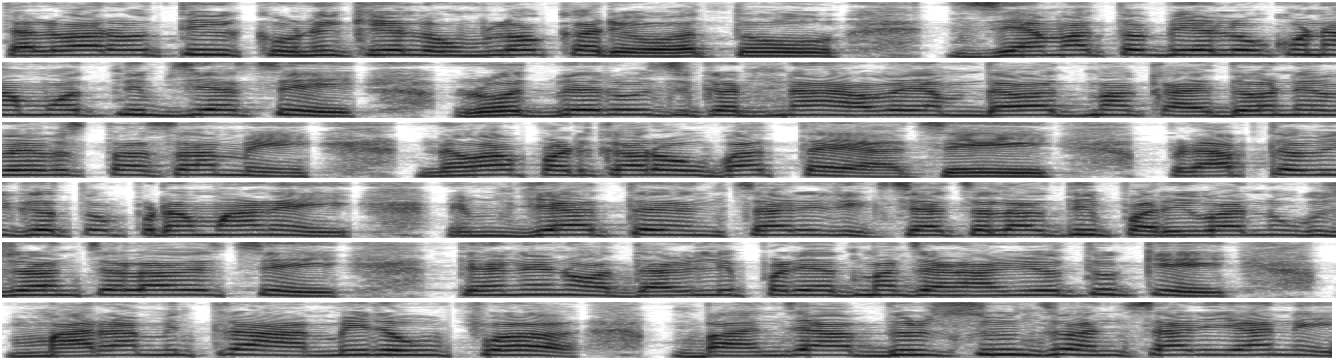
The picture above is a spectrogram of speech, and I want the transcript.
તલવારોથી ખૂની ખેલ હુમલો કર્યો હતો. જેમાં તો બે લોકોના મોત નીપજ્યા છે. રોજબેરોજ ઘટના હવે અમદાવાદમાં કાયદો અને વ્યવસ્થા સામે નવા પડકારો ઊભા થયા છે. પ્રાપ્ત વિગતો પ્રમાણે ઇમજિયાત અંસારી રિક્ષા ચલાવતી પરિવારનું ગુજરાન ચલાવે છે. તેને નોંધાવેલી ફરિયાદમાં જણાવ્યું હતું કે, મારા મિત્ર આમિર ઉફ બાંજા અબ્દુલ સુંજ અંસારી અને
